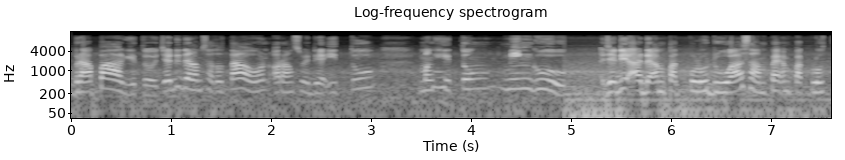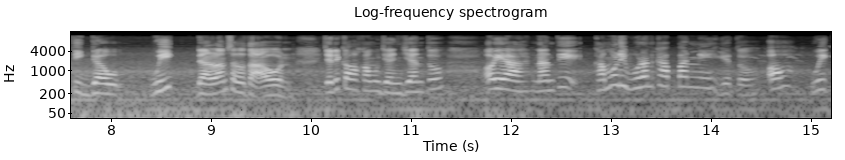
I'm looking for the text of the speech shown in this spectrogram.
berapa? gitu. Jadi dalam satu tahun orang Swedia itu menghitung minggu. Jadi ada 42 sampai 43 week dalam satu tahun. Jadi kalau kamu janjian tuh oh ya nanti kamu liburan kapan nih? gitu. Oh week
